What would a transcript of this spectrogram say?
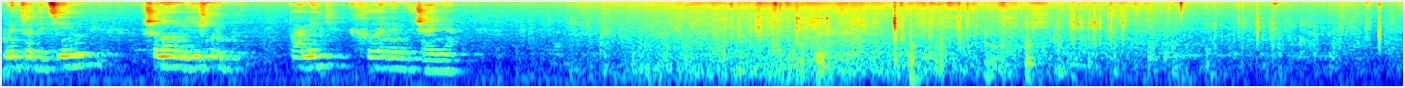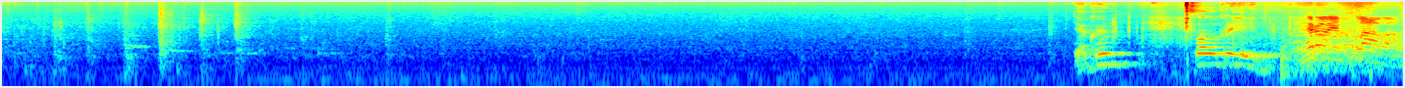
ми традиційно вшановуємо їхню пам'ять хвилини мовчання. Дякую. Слава Україні! Героям слава!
